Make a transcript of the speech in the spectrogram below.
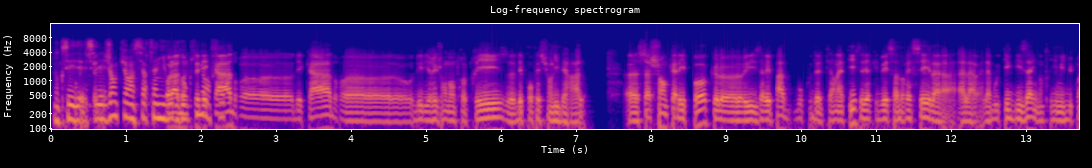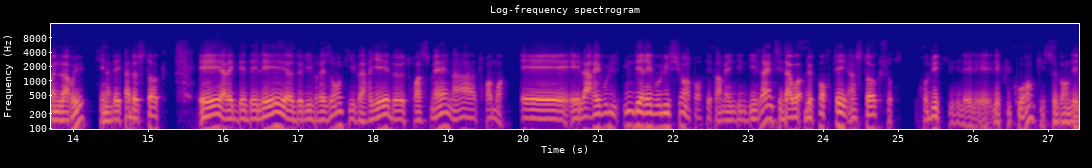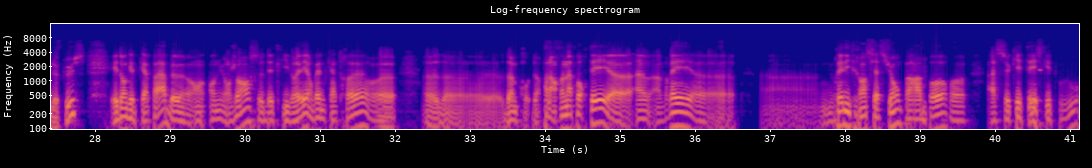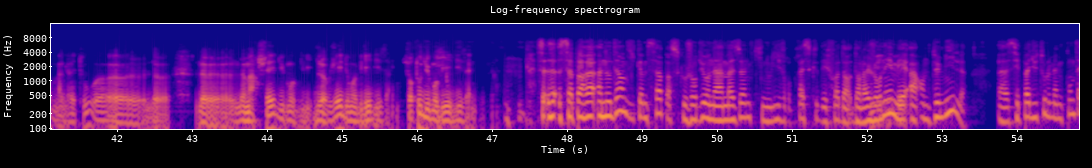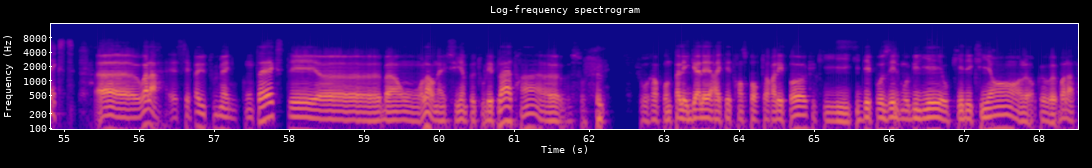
Donc c'est les gens qui ont un certain niveau voilà, donc c'est des, cadres, euh, des cadres, euh, des dirigeants d'entreprise, des professions libérales. Euh, sachant qu'à l'époque, ils n'avaient pas beaucoup d'alternatives, c'est-à-dire qu'ils devaient s'adresser à la, la, boutique design entre guillemets du coin de la rue, qui n'avait pas de stock, et avec des délais de livraison qui variaient de trois semaines à trois mois. Et, et la une des révolutions apportées par in Design, c'est de porter un stock sur produits les, les, les, plus courants, qui se vendaient le plus, et donc être capable en, en urgence d'être livré en 24 heures, euh, euh d'un, enfin, en apporter euh, un, un, vrai, euh, une vraie différenciation par rapport à ce qu'était et ce qui est toujours, malgré tout, euh, le, le, le, marché du mobilier, de l'objet du mobilier design, surtout du mobilier design. Ça, ça paraît anodin dit comme ça parce qu'aujourd'hui on a Amazon qui nous livre presque des fois dans, dans la journée, mais en 2000, euh, c'est pas du tout le même contexte. Euh, voilà, c'est pas du tout le même contexte et euh, ben on, là on a essuyé un peu tous les plâtres. Hein, euh, je vous raconte pas les galères avec les transporteurs à l'époque qui, qui, déposaient le mobilier au pied des clients alors que voilà.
